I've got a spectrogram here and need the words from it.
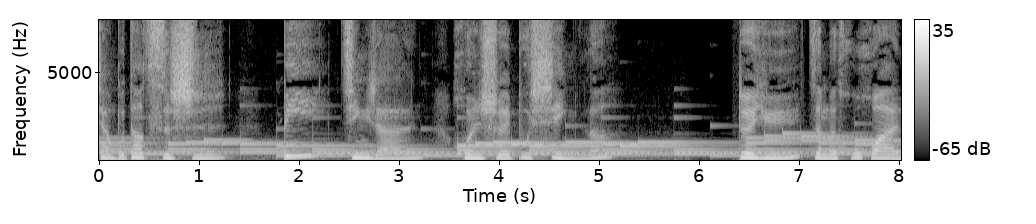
想不到此时 B 竟然昏睡不醒了。对于怎么呼唤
